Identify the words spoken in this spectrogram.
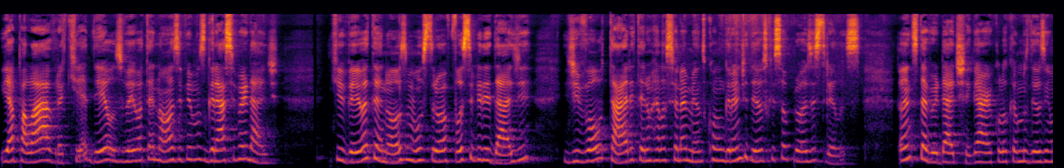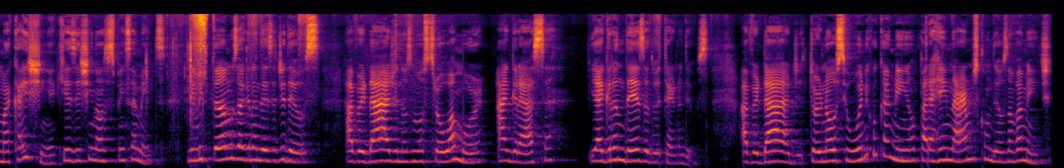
e a palavra, que é Deus, veio até nós e vimos graça e verdade. Que veio até nós mostrou a possibilidade de voltar e ter um relacionamento com o grande Deus que soprou as estrelas. Antes da verdade chegar, colocamos Deus em uma caixinha que existe em nossos pensamentos. Limitamos a grandeza de Deus. A verdade nos mostrou o amor, a graça e a grandeza do eterno Deus. A verdade tornou-se o único caminho para reinarmos com Deus novamente.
